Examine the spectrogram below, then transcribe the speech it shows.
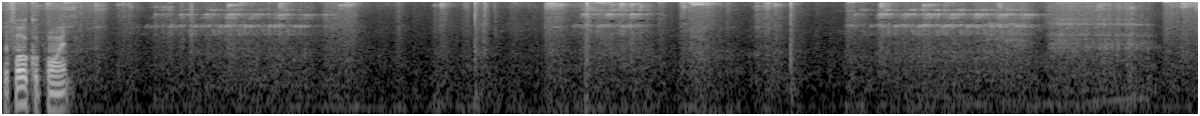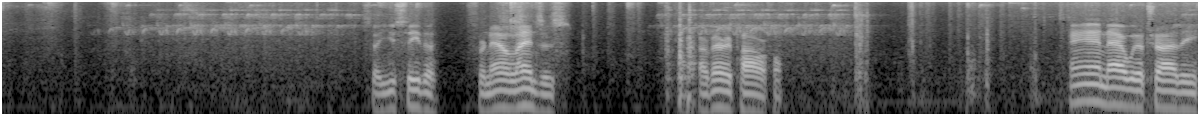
the focal point. So you see the Fresnel lenses are very powerful. And now we'll try the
